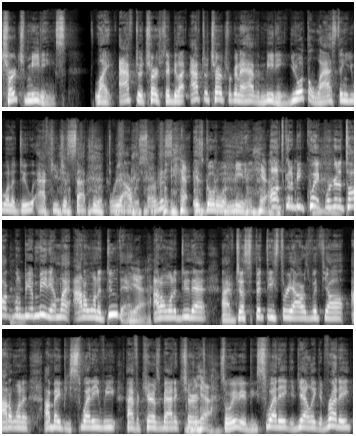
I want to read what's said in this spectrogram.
Church meetings. Like after church, they'd be like, after church, we're gonna have a meeting. You know what the last thing you want to do after you just sat through a three hour service Yeah. is go to a meeting. Yeah. Oh, it's gonna be quick. We're gonna talk. It'll be a meeting. I'm like, I don't want to do that. Yeah. I don't want to do that. I've just spent these three hours with y'all. I don't want to. I may be sweaty. We have a charismatic church, Yeah. so we may be sweating and yelling and running.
